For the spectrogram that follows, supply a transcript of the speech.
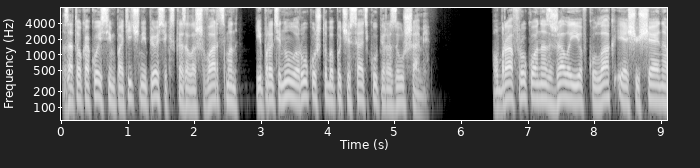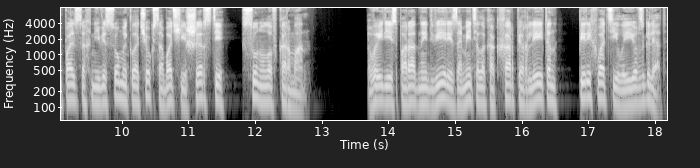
«Зато какой симпатичный песик», — сказала Шварцман и протянула руку, чтобы почесать Купера за ушами. Убрав руку, она сжала ее в кулак и, ощущая на пальцах невесомый клочок собачьей шерсти, сунула в карман. Выйдя из парадной двери, заметила, как Харпер Лейтон перехватила ее взгляд,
